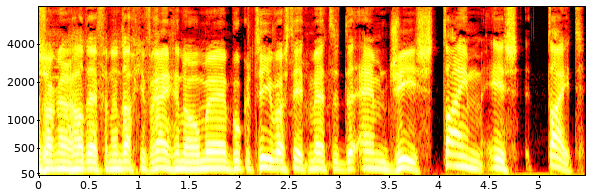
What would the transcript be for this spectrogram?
De zanger had even een dagje vrijgenomen. Booker T was dit met de MG's. Time is tight.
